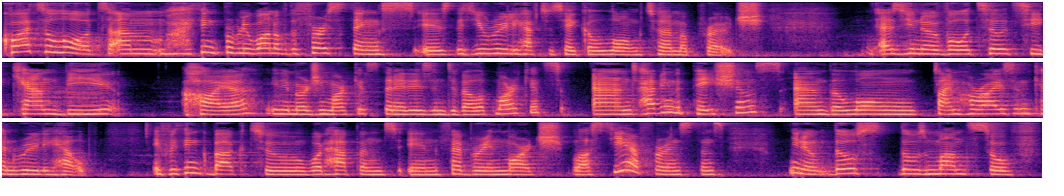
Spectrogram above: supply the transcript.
Quite a lot. Um, I think probably one of the first things is that you really have to take a long term approach. As you know, volatility can be higher in emerging markets than it is in developed markets. And having the patience and the long time horizon can really help. If we think back to what happened in February and March last year, for instance, you know, those those months of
